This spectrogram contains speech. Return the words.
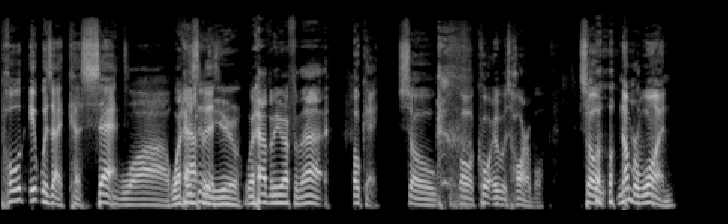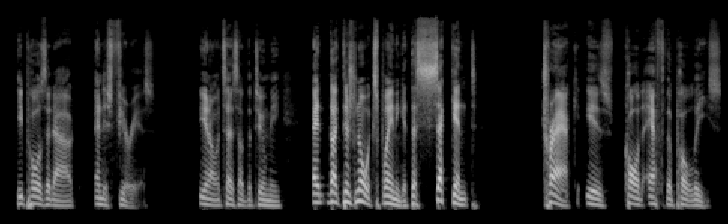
Pulled it was a cassette. wow. What Listen happened to to you? What happened to you after that? Okay, so oh, of course it was horrible. So number one, he pulls it out and is furious. You know, it says something to me, and like there's no explaining it. The second track is called "F the Police."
